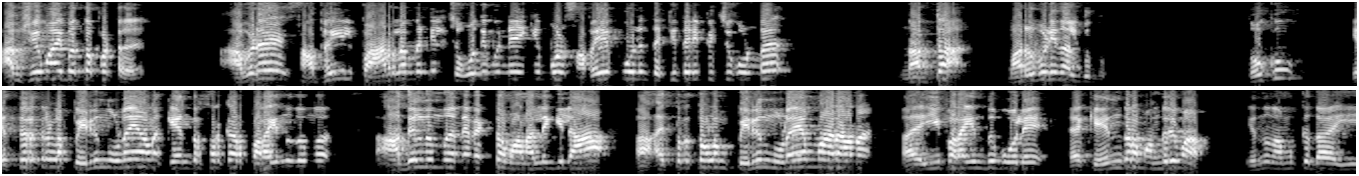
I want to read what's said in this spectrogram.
ആ വിഷയവുമായി ബന്ധപ്പെട്ട് അവിടെ സഭയിൽ പാർലമെന്റിൽ ചോദ്യം ഉന്നയിക്കുമ്പോൾ സഭയെ പോലും തെറ്റിദ്ധരിപ്പിച്ചുകൊണ്ട് നദ്ദ മറുപടി നൽകുന്നു. നോക്കൂ എത്തരത്തിലുള്ള പെരുന്നുണയാണ് കേന്ദ്ര സർക്കാർ പറയുന്നതെന്ന് അതിൽ നിന്ന് തന്നെ വ്യക്തമാണ്. അല്ലെങ്കിൽ ആ എത്രത്തോളം പെരുന്നുണയന്മാരാണ് ഈ പറയുന്നത് പോലെ കേന്ദ്ര മന്ത്രിമാർ എന്ന് നമുക്ക് ഈ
